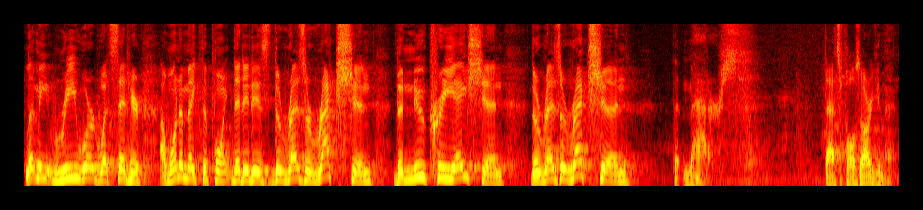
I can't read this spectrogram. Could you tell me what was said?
let me reword what's said here. I want to make the point that it is the resurrection, the new creation, the resurrection that matters. That's Paul's argument.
